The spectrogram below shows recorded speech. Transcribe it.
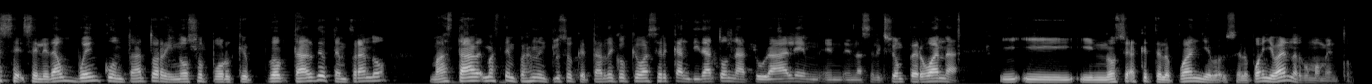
se, le da un buen contrato a Reynoso, porque tarde o temprano, más tarde, más temprano incluso que tarde, creo que va a ser candidato natural en, la selección peruana y, no sea que te lo puedan llevar, se lo puedan llevar en algún momento.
